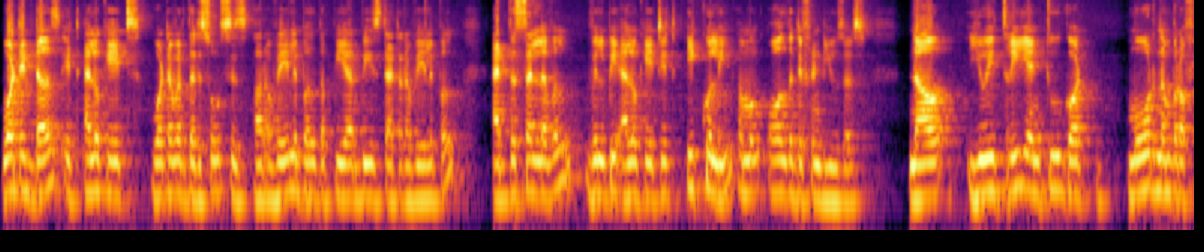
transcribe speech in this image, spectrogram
What it does, it allocates whatever the resources are available, the PRBs that are available at the cell level will be allocated equally among all the different users. Now UE3 and 2 got more number of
